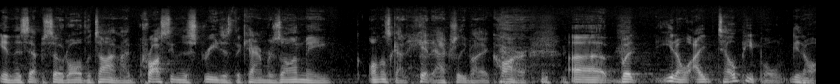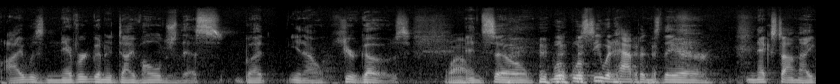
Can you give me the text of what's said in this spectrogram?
in this episode all the time. I'm crossing the street as the camera's on me. Almost got hit actually by a car, uh, but you know I tell people you know I was never going to divulge this, but you know here goes. Wow. And so we'll, we'll see what happens there next time I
